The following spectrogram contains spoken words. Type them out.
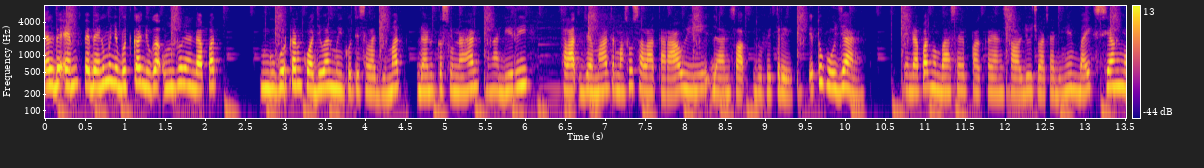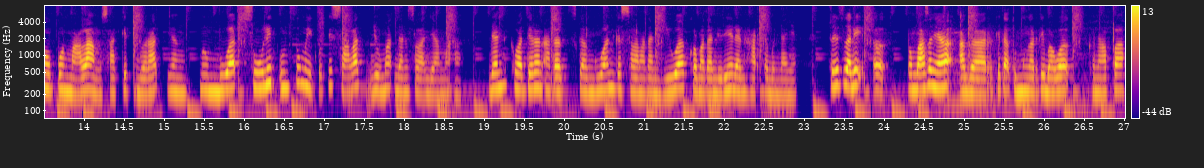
LBM PBNU menyebutkan juga unsur yang dapat menggugurkan kewajiban mengikuti salat Jumat dan kesunahan menghadiri salat jamaah termasuk salat tarawih dan salat Idul Fitri. Itu hujan yang dapat membasahi pakaian salju cuaca dingin baik siang maupun malam, sakit berat yang membuat sulit untuk mengikuti salat Jumat dan salat jamaah dan kekhawatiran atas gangguan keselamatan jiwa, kehormatan dirinya dan harta bendanya. Jadi itu tadi uh, pembahasannya agar kita tuh mengerti bahwa kenapa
